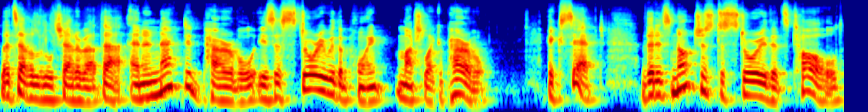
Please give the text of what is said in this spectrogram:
let's have a little chat about that. An enacted parable is a story with a point, much like a parable, except that it's not just a story that's told,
